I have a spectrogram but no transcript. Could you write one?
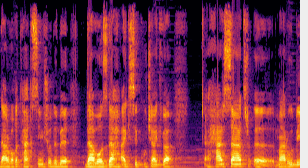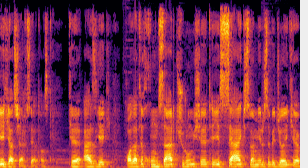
در واقع تقسیم شده به دوازده عکس کوچک و هر سطر مربوط به یکی از شخصیت هاست که از یک حالت خونسرد شروع میشه طی سه عکس و می‌رسه به جایی که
